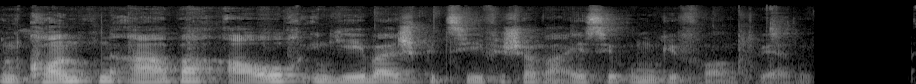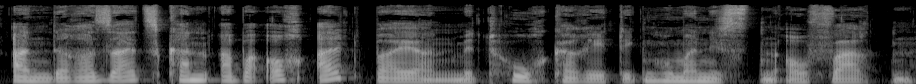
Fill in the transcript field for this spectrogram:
und konnten aber auch in jeweils spezifischer Weise umgeformt werden. Andererseits kann aber auch Altbayern mit hochkarätigen Humanisten aufwarten.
